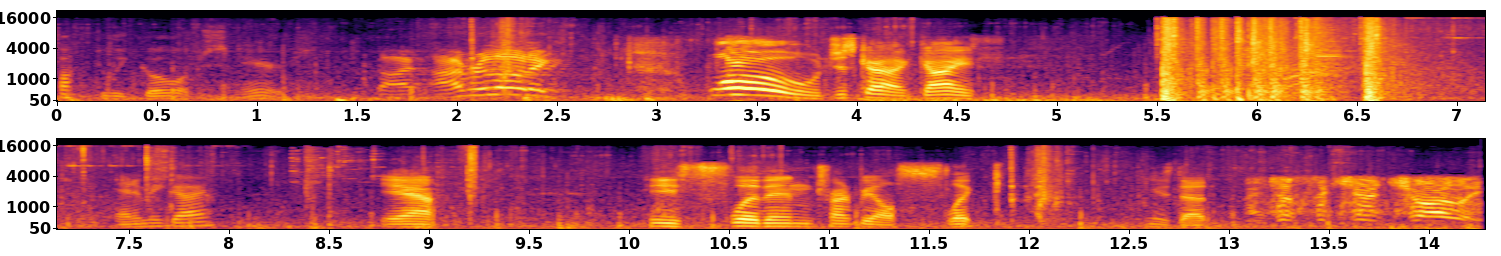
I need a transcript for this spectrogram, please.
fuck do we go upstairs? I, I'm reloading. Whoa! Just got a guy. Enemy guy? Yeah. He slid in, trying to be all slick. He's dead. We just secured Charlie.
